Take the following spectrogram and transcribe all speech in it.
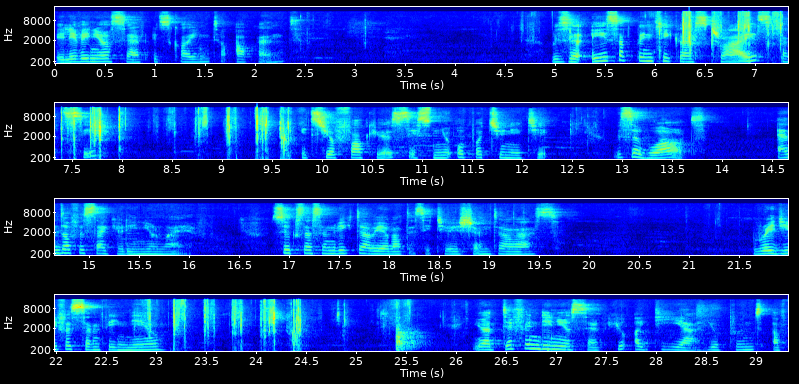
believe in yourself, it's going to happen. With the Ace of Pentacles twice, let's see. It's your focus, this new opportunity. With the world, end of a cycle in your life. Success and victory about the situation Taurus. Ready for something new. You are defending yourself, your idea, your point of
